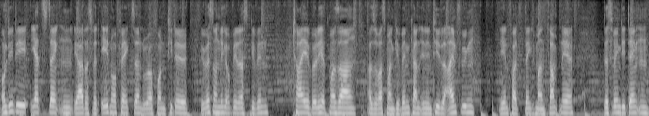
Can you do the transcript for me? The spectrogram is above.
Und die, die jetzt denken, ja, das wird eh nur Fake sein oder von Titel, wir wissen noch nicht, ob wir das gewinnen Teil, würde ich jetzt mal sagen. Also was man gewinnen kann, in den Titel einfügen. Jedenfalls denke ich mal ein Thumbnail. Deswegen die denken,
